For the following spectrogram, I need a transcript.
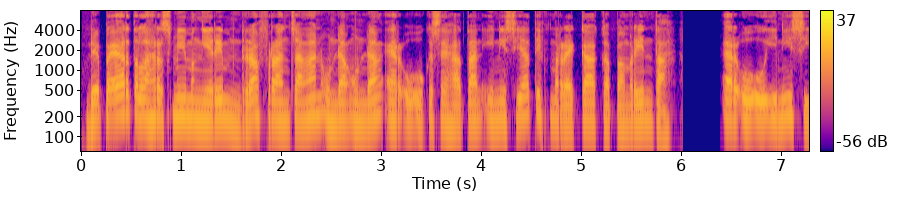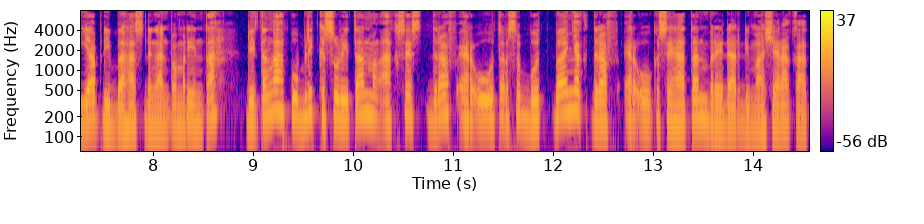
DPR telah resmi mengirim draft rancangan Undang-Undang RUU Kesehatan inisiatif mereka ke pemerintah. RUU ini siap dibahas dengan pemerintah. Di tengah publik kesulitan mengakses draft RUU tersebut, banyak draft RUU Kesehatan beredar di masyarakat.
